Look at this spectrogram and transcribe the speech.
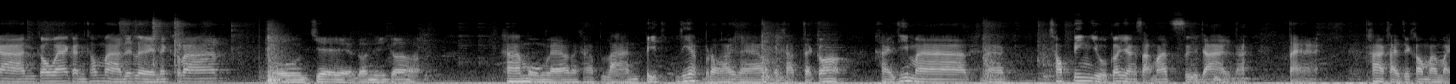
กรารก็แวะกันเข้ามาได้เลยนะครับโอเคตอนนี้ก็ห้าโมงแล้วนะครับ ร้านปิดเรียบร้อยแล้วนะครับ แต่ก็ใครที่มาอ่าช้อปปิ้งอยู่ก็ยังสามารถซื้อได้นะ แต่ ถ้าใครที่เข้ามาใหม่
